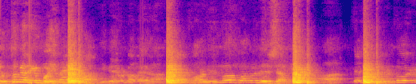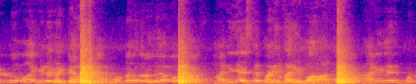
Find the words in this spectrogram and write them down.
ఎత్తు పెరిగిపోయింది ఇదేమిటనైనా మనం ఎన్నో పనులు చేశాం. ఆ, ఎన్నో ఇళ్ళు వాకిళ్ళు కట్టాము పుట్టలు త్రవ్వేమో పని చేస్తే పని తరిగిపోవాలి. కానీ ఇదే పుట్ట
